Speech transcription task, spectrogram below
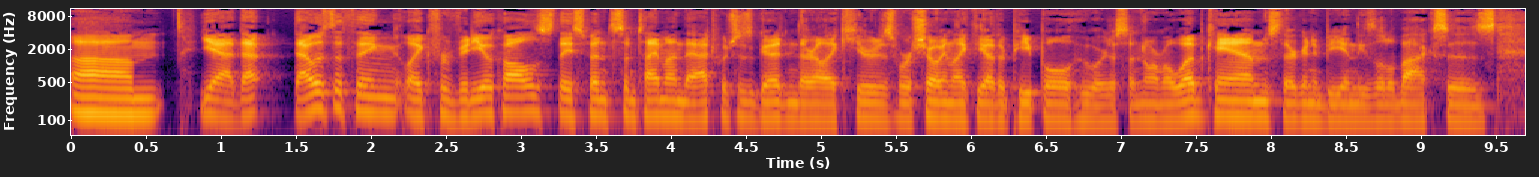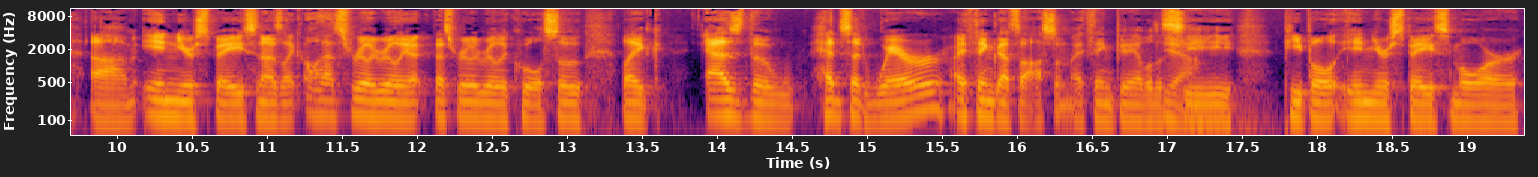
um, Yeah, that that was the thing. Like for video calls, they spent some time on that, which is good. And they're like, here's we're showing like the other people who are just on normal webcams. They're going to be in these little boxes um, in your space. And I was like, oh, that's really really that's really really cool. So like as the headset wearer, I think that's awesome. I think being able to Yeah. see people in your space more,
